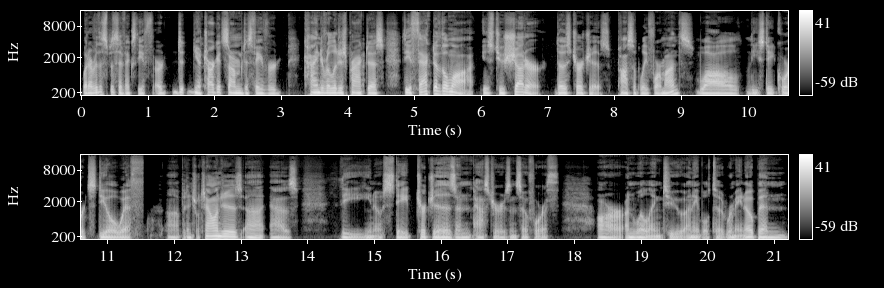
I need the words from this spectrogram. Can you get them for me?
whatever the specifics the or you know targets some disfavored kind of religious practice the effect of the law is to shutter those churches possibly for months while the state courts deal with uh, potential challenges uh, as the you know state churches and pastors and so forth are unwilling to unable to remain open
